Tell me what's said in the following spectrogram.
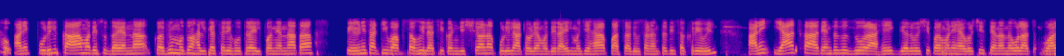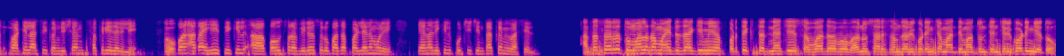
हो. आणि पुढील काळामध्ये सुद्धा यांना कधूनमधून हलक्या सरी होत राहील पण यांना आता पेरणीसाठी वापसा होईल अशी कंडिशन पुढील आठवड्यामध्ये राहील. म्हणजे ह्या पाच सहा दिवसानंतर ती सक्रिय होईल. आणि याच काळात यांचा जो जोर आहे दरवर्षीप्रमाणे ह्या वर्षीच त्यांना नवल वाटेल अशी कंडिशन सक्रिय झालेली आहे. हो. पण आता हे देखील पाऊस थोडा विरळ स्वरूपाचा पडल्यामुळे यांना देखील पुढची चिंता कमी वासेल आता सर तुम्हाला तर माहीतच आहे की मी प्रत्येक तज्ज्ञाचे संवाद अनुसार समजा रेकॉर्डिंगच्या माध्यमातून त्यांची रेकॉर्डिंग घेतो.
